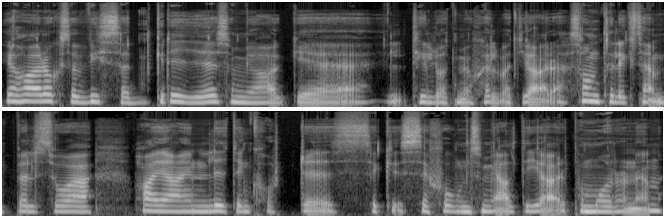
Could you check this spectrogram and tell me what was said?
Jag har också vissa grejer som jag eh, tillåter mig själv att göra. Som till exempel så har jag en liten kort eh, session som jag alltid gör på morgonen.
